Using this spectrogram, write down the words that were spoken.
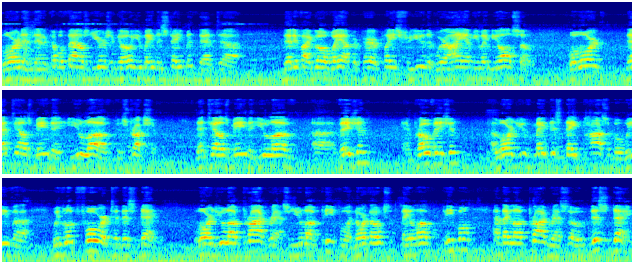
Lord, and then a couple thousand years ago, you made the statement that, uh, that if I go away, I prepare a place for you, that where I am, you may be also. Well, Lord, that tells me that you love construction. That tells me that you love uh, vision and provision. Uh, Lord, you've made this day possible. We've, uh, we've looked forward to this day. Lord, you love progress and you love people. At North Oaks, they love people and they love progress. So this day,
